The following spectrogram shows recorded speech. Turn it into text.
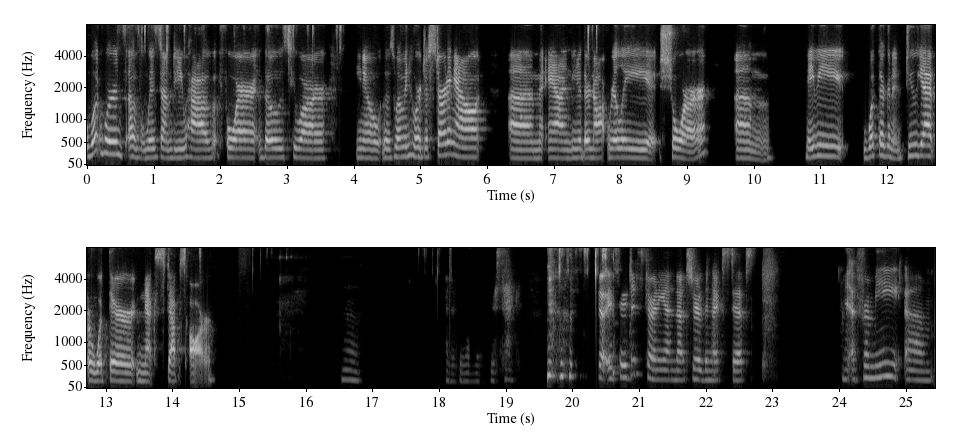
what words of wisdom do you have for those who are you know those women who are just starting out um, and you know they're not really sure um, maybe what they're going to do yet or what their next steps are hmm. I don't know for a sec. so if they're just starting out, not sure of the next steps. Yeah, for me, um,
